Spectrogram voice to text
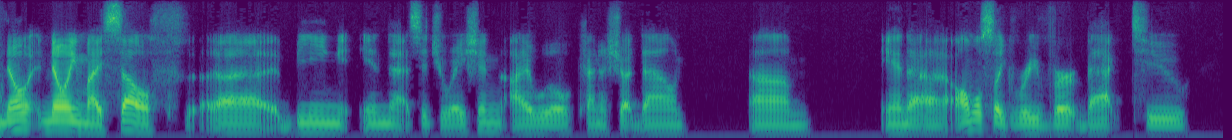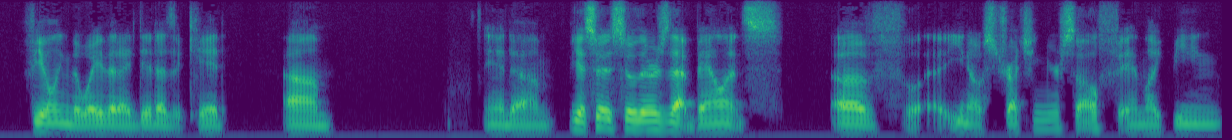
know, knowing myself uh, being in that situation i will kind of shut down um, and uh, almost like revert back to feeling the way that I did as a kid. Um, and um, yeah, so so there's that balance of you know stretching yourself and like being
